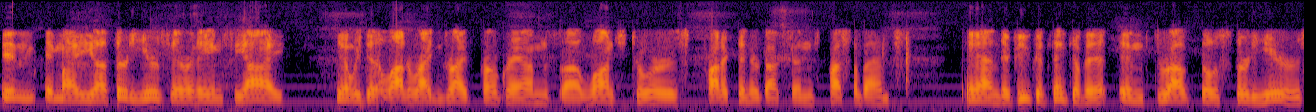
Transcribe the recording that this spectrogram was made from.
in in my uh, 30 years there at AMCI, you know, we did a lot of ride and drive programs, uh, launch tours, product introductions, press events, and if you could think of it, in throughout those 30 years,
